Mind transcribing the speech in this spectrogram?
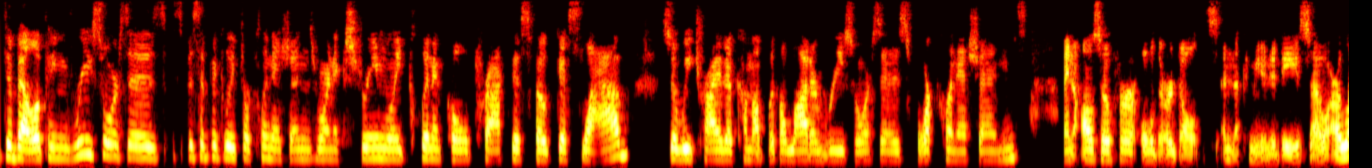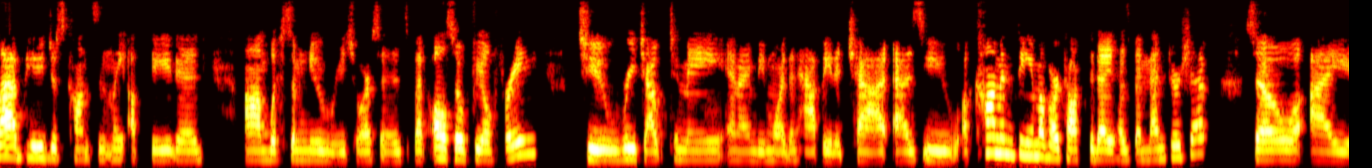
developing resources specifically for clinicians. We're an extremely clinical practice focused lab. So we try to come up with a lot of resources for clinicians and also for older adults in the community. So our lab page is constantly updated um, with some new resources, but also feel free to reach out to me and I'd be more than happy to chat as you a common theme of our talk today has been mentorship. So I,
